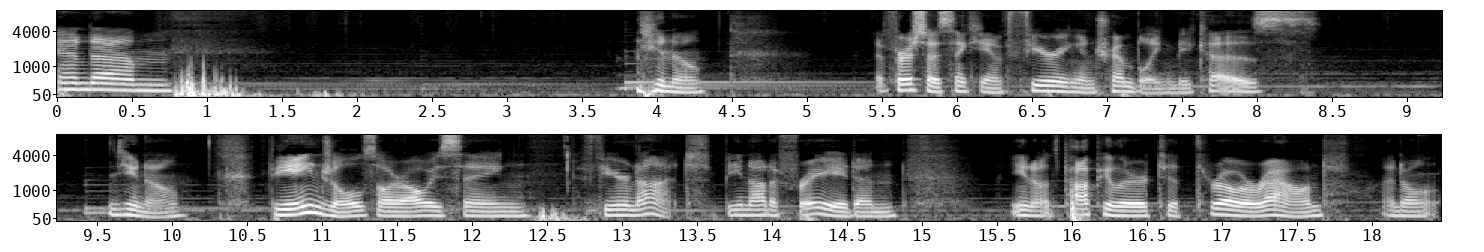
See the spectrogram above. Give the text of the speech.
And, um, you know, at first I was thinking of fearing and trembling because, you know, the angels are always saying, Fear not, be not afraid. And, you know, it's popular to throw around. I don't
